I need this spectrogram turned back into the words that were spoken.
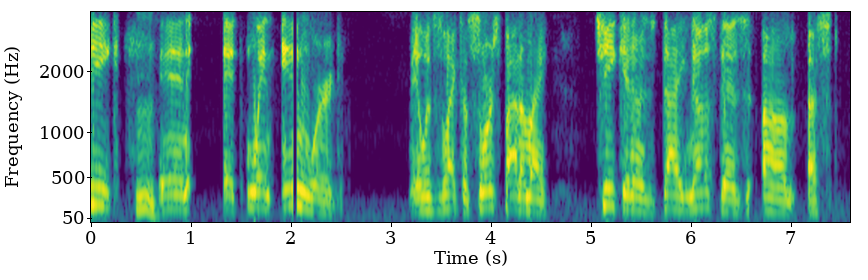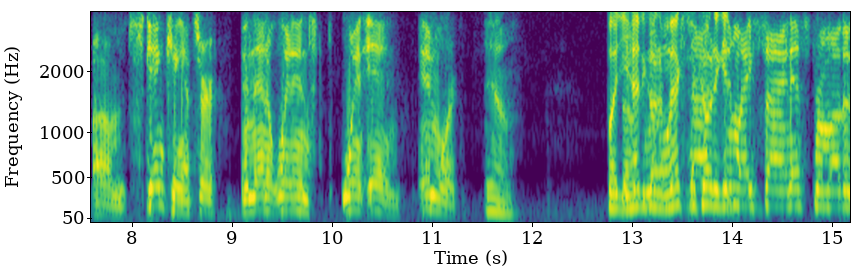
cheek, and it went inward. It was like a sore spot on my cheek, and it was diagnosed as um, a s- um, skin cancer, and then it went in, went in inward. Yeah. But you So, had to go to no, it's Mexico to get. in my sinus from other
